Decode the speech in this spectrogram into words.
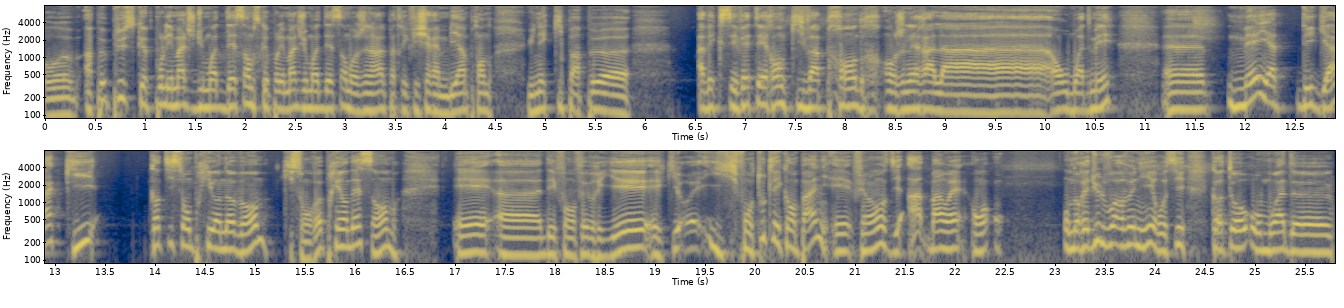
au- un peu plus que pour les matchs du mois de décembre, parce que pour les matchs du mois de décembre, en général, Patrick Fischer aime bien prendre une équipe un peu euh, avec ses vétérans qu'il va prendre en général au mois de mai. Euh, mais il y a des gars qui, quand ils sont pris en novembre, qui sont repris en décembre, et euh, des fois en février, et qui font toutes les campagnes, et finalement on se dit ah bah ouais, on- on aurait dû le voir venir aussi quand au, mois de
